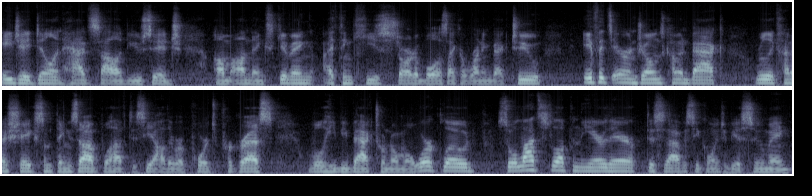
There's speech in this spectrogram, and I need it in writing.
AJ Dillon had solid usage um, on Thanksgiving. I think he's startable as like a running back too. If it's Aaron Jones coming back, really kind of shake some things up. We'll have to see how the reports progress. Will he be back to a normal workload? So a lot still up in the air there. This is obviously going to be assuming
